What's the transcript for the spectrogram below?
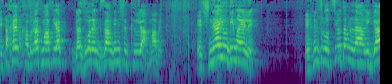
את החבר, חברת מאפיה, גזרו עליהם גזר דין של כליאה, מוות. את שני היהודים האלה, החליטו להוציא אותם להריגה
